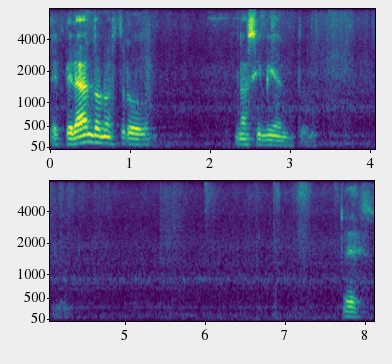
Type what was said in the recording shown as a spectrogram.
esperando nuestro nacimiento. Es.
